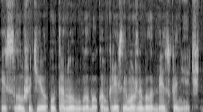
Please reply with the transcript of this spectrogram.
и слушать ее, утонув в глубоком кресле, можно было бесконечно.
